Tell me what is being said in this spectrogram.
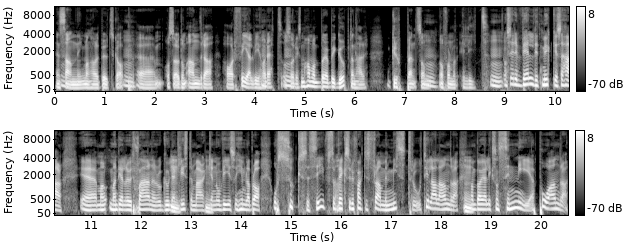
en sanning, man har ett budskap Mm. ehm, och så de andra har fel, vi har Mm. rätt. Och så Mm. liksom har man börjat bygga upp den här gruppen som Mm. någon form av elit. Mm. Och så är det väldigt mycket så här, eh, man, man delar ut stjärnor och gulliga Mm. klistermärken Mm. och vi är så himla bra. Och successivt så Ja. växer det faktiskt fram en misstro till alla andra. Mm. Man börjar liksom se ner på andra.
